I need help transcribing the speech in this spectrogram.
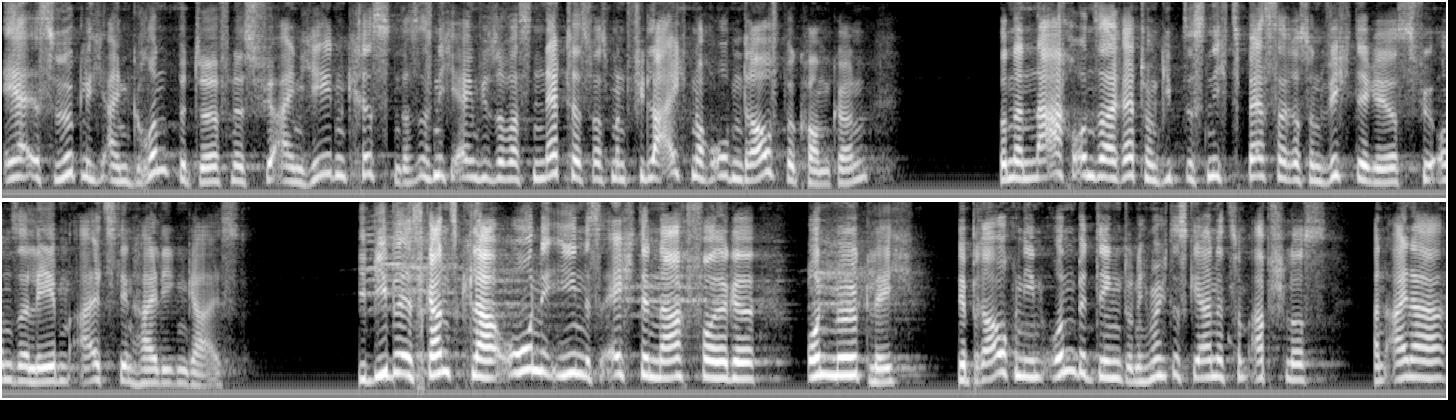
er ist wirklich ein Grundbedürfnis für einen jeden Christen. Das ist nicht irgendwie so was Nettes, was man vielleicht noch obendrauf bekommen kann, sondern nach unserer Rettung gibt es nichts Besseres und Wichtigeres für unser Leben als den Heiligen Geist. Die Bibel ist ganz klar, ohne ihn ist echte Nachfolge unmöglich. Wir brauchen ihn unbedingt und ich möchte es gerne zum Abschluss an einer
